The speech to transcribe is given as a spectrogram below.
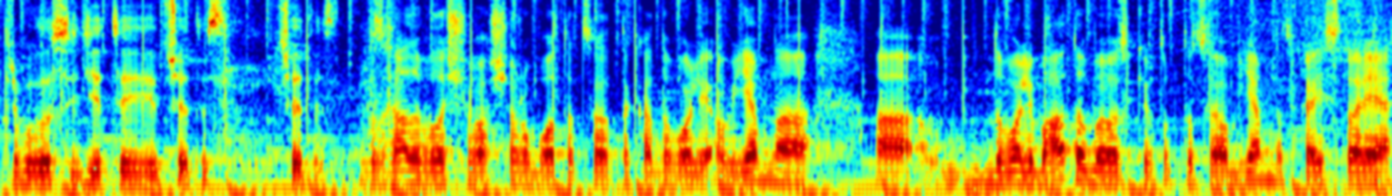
треба було сидіти і вчитися. Вчитись. Ви згадували, що ваша робота це така доволі об'ємна, доволі багато обов'язків, тобто це об'ємна така історія.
